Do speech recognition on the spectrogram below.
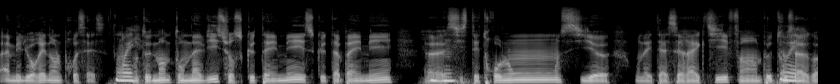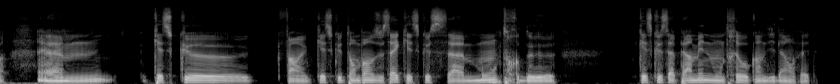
améliorer dans le process. On te demande ton avis sur ce que tu as aimé et ce que tu n'as pas aimé, mm-hmm. si c'était trop long, si on a été assez réactif, un peu tout ça. Quoi. qu'est-ce que enfin qu'est-ce que tu en penses de ça? Qu'est-ce que ça montre de qu'est-ce que ça permet de montrer aux candidats en fait?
